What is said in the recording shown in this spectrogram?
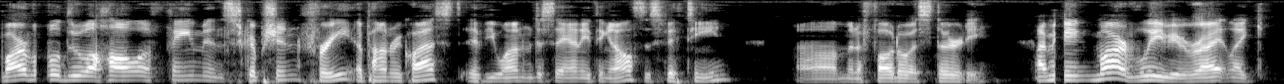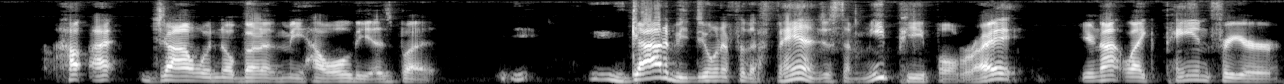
Marvel will do a Hall of Fame inscription free upon request. If you want him to say anything else, is fifteen, um, and a photo is thirty. I mean, Marv Levy, right? Like, how I, John would know better than me how old he is, but you, you've got to be doing it for the fans, just to meet people, right? You're not like paying for your.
